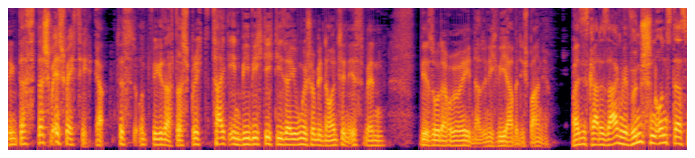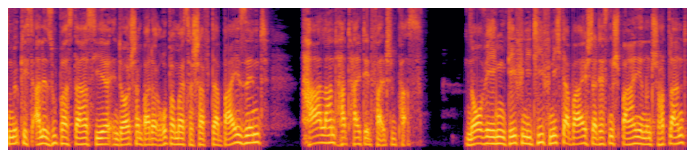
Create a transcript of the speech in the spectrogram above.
das, das schwächt sie, ja. Das, und wie gesagt, das spricht, zeigt Ihnen, wie wichtig dieser Junge schon mit 19 ist, wenn wir so darüber reden. Also nicht wir, aber die Spanier. Weil Sie es gerade sagen, wir wünschen uns, dass möglichst alle Superstars hier in Deutschland bei der Europameisterschaft dabei sind. Haaland hat halt den falschen Pass. Norwegen definitiv nicht dabei, stattdessen Spanien und Schottland.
